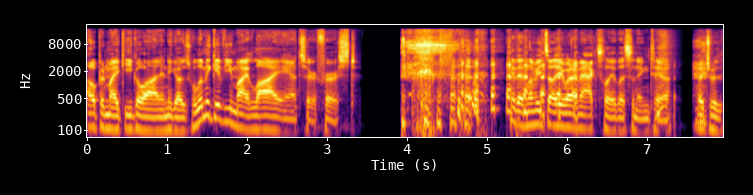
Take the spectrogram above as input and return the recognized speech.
Open Mike Eagle on and he goes well let me give you my lie answer first. And then let me tell you what i'm actually listening to which was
